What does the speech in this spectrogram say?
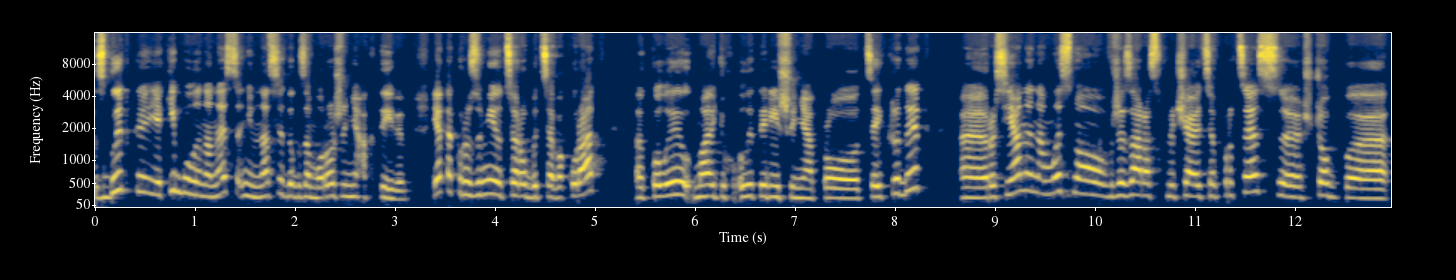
збитки, які були нанесені внаслідок замороження активів. Я так розумію, це робиться в акурат, е, коли мають ухвалити рішення про цей кредит. Е, Росіяни намисно вже зараз включаються в процес, е, щоб е,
